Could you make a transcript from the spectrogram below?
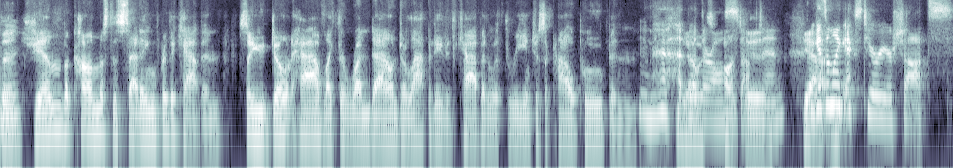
The Mhm. gym becomes the setting for the cabin. So you don't have like the rundown, dilapidated cabin with three inches of cow poop and you know, that they're it's all stuffed in. yeah. You get some like exterior shots.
